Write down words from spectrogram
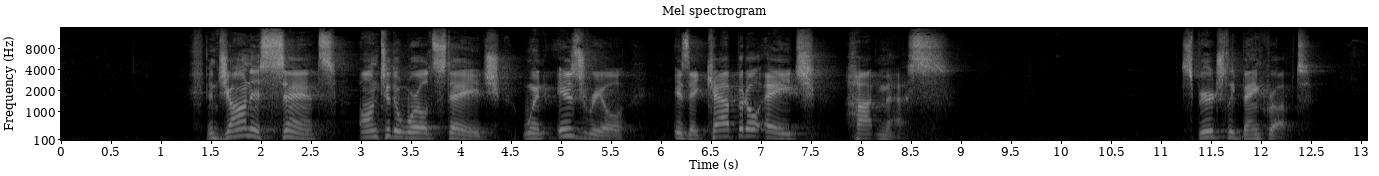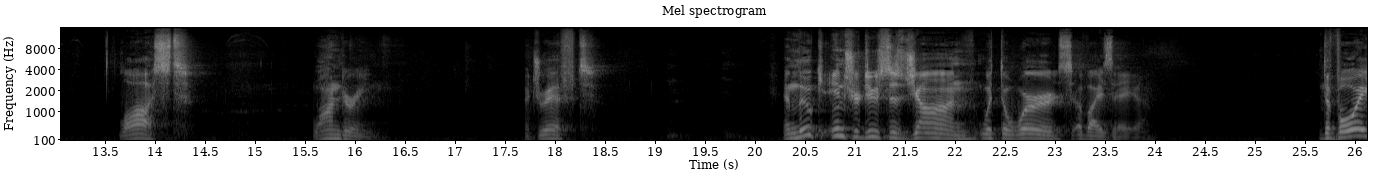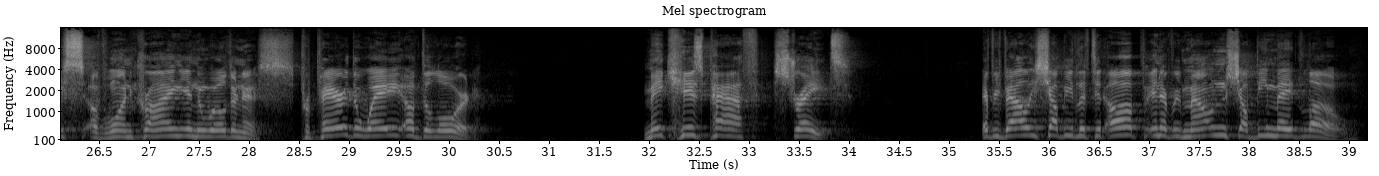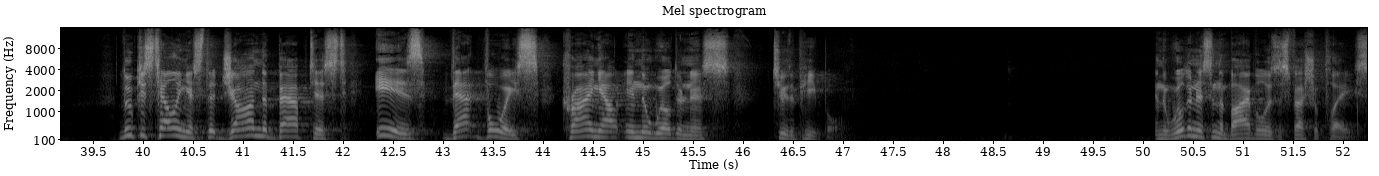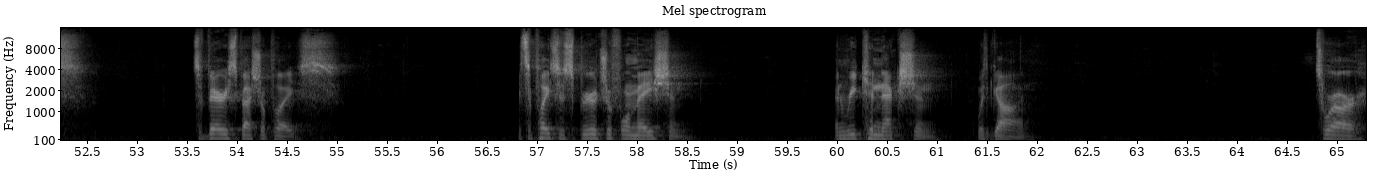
And John is sent onto the world stage when Israel is a capital H hot mess. Spiritually bankrupt, lost, wandering, adrift. And Luke introduces John with the words of Isaiah the voice of one crying in the wilderness, Prepare the way of the Lord, make his path straight. Every valley shall be lifted up, and every mountain shall be made low. Luke is telling us that John the Baptist is that voice crying out in the wilderness to the people. And the wilderness in the Bible is a special place. It's a very special place. It's a place of spiritual formation and reconnection with God. It's where our,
